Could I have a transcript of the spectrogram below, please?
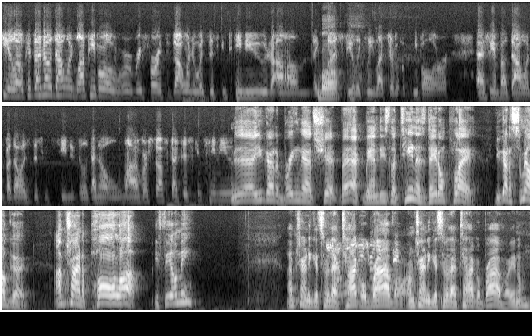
kilo, because I know that one. A lot of people were referring to that one. It was discontinued. Um, like Well- last year, like we year, a lot of people are asking about that one, but that was discontinued. Like I know a lot of our stuff got discontinued. Yeah, you got to bring that shit back, man. These Latinas, they don't play. You got to smell good. I'm trying to pull up. You feel me? I'm trying to get some of that well, Taco Bravo. I'm trying to get some of that Taco Bravo, you know?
